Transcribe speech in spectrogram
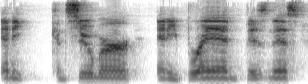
any consumer, any brand, business,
